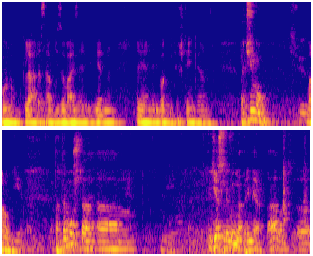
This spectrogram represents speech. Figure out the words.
Und klar, dass auf diese Weise wir werden äh, Gott nicht verstehen können. Почему? Warum? Потому что эм, если вы, например, да, вот э,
